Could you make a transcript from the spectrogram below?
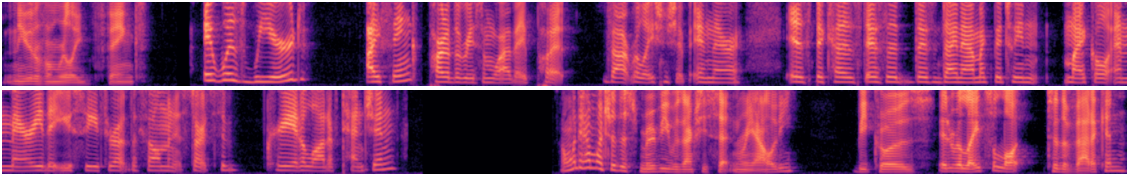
neither of them really think. It was weird. I think part of the reason why they put that relationship in there is because there's a there's a dynamic between Michael and Mary that you see throughout the film and it starts to create a lot of tension. I wonder how much of this movie was actually set in reality, because it relates a lot to the Vatican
